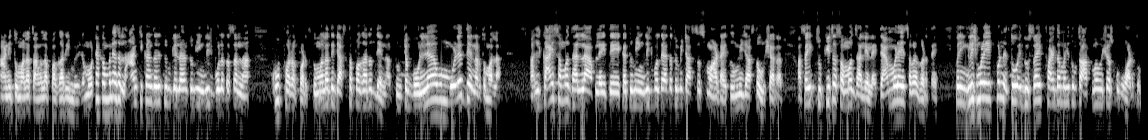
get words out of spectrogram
आणि तुम्हाला चांगला पगारही मिळू शकतो. मोठ्या कंपनी असं लहान ठिकाण जरी तुम्ही गेला आणि तुम्ही इंग्लिश बोलत असाल ना खूप फरक पडतो. तुम्हाला ते जास्त पगारच देणार. तुमच्या बोलण्यामुळेच देणार तुम्हाला. आणि काय समज झालेला आपल्या इथे? काय तुम्ही इंग्लिश बोलताय आता तुम्ही जास्त स्मार्ट आहे. तुम्ही जास्त हुशार आहात. असा एक चुकीचा समज झालेला आहे. त्यामुळे हे सगळं घडतंय. पण इंग्लिशमुळे एक पण तो दुसरा एक फायदा म्हणजे तुमचा आत्मविश्वास खूप वाढतो.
